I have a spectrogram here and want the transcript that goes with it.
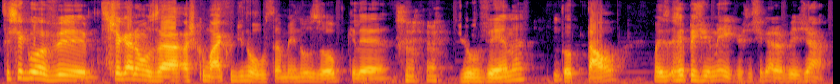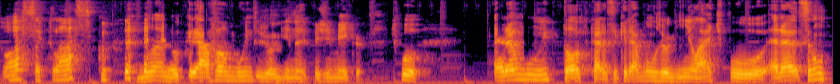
Você chegou a ver. Chegaram a usar. Acho que o Michael de novo também não usou, porque ele é Juvena total. Mas RPG Maker, vocês chegaram a ver já? Nossa, clássico. Mano, eu criava muito joguinho no RPG Maker. Tipo, era muito top, cara. Você criava um joguinho lá, tipo, era, você não,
